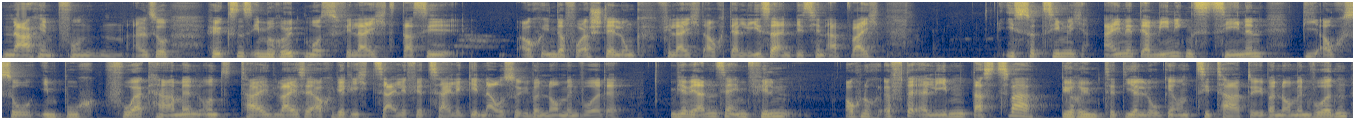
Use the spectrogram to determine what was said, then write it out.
nachempfunden. Also höchstens im Rhythmus vielleicht, dass sie auch in der Vorstellung vielleicht auch der Leser ein bisschen abweicht, ist so ziemlich eine der wenigen Szenen, die auch so im Buch vorkamen und teilweise auch wirklich Zeile für Zeile genauso übernommen wurde. Wir werden es ja im Film auch noch öfter erleben, dass zwar berühmte Dialoge und Zitate übernommen wurden,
